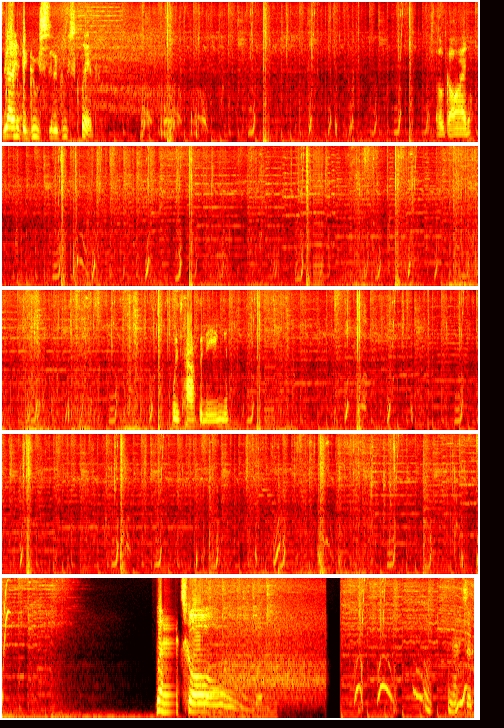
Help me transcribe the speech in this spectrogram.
We gotta hit the goose, the goose clip. Oh god. What is happening? Let's go! That's a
